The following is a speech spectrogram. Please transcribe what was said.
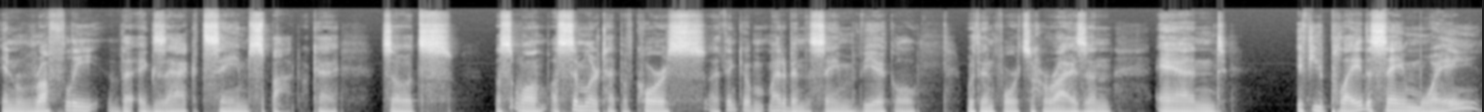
in roughly the exact same spot. Okay. So it's, a, well, a similar type of course. I think it might have been the same vehicle within Forza Horizon and if you play the same way,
